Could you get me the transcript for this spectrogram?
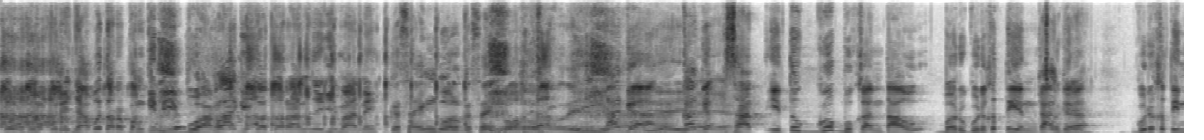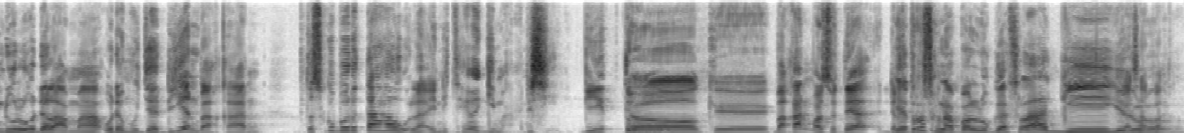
Udah nyapu taruh pengki dibuang lagi kotorannya gimana? Kesenggol, kesenggol. Iya. Kagak, Iya, iya, kagak. iya. Saat itu gue bukan tahu baru gue deketin, kagak. Gue deketin dulu udah lama, udah mau jadian bahkan. Terus gue baru tahu lah ini cewek gimana sih? Gitu. Oke. Bahkan maksudnya Ya terus kenapa lu gas lagi gitu Gas apa? loh.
